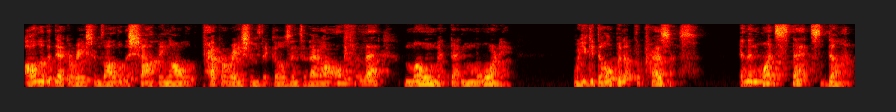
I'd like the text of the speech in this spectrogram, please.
All of the decorations, all of the shopping, all the preparations that goes into that, all for that moment, that morning where you get to open up the presents. And then once that's done,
